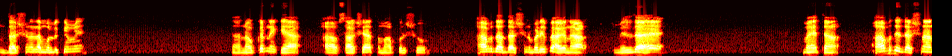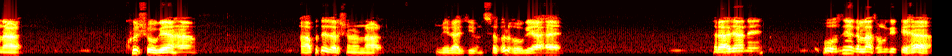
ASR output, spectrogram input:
ਦਰਸ਼ਨਾਂ ਦਾ ਮੁੱਲ ਕਿਵੇਂ? ਤਾਂ ਨੌਕਰ ਨੇ ਕਿਹਾ, ਆਪ ਸਾਖਸ਼ਾਤ ਮਹਾਪੁਰਸ਼ ਹੋ। ਆਪ ਦਾ ਦਰਸ਼ਨ ਬੜੇ ਭਾਗ ਨਾਲ ਮਿਲਦਾ ਹੈ। ਮੈਂ ਤਾਂ ਆਪ ਦੇ ਦਰਸ਼ਨਾਂ ਨਾਲ ਖੁਸ਼ ਹੋ ਗਿਆ ਹਾਂ। ਆਪ ਦੇ ਦਰਸ਼ਨਾਂ ਨਾਲ ਮੇਰਾ ਜੀਵਨ ਸਫਲ ਹੋ ਗਿਆ ਹੈ। ਰਾਜਾ ਨੇ ਉਸ ਦੀਆਂ ਗੱਲਾਂ ਸੁਣ ਕੇ ਕਿਹਾ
